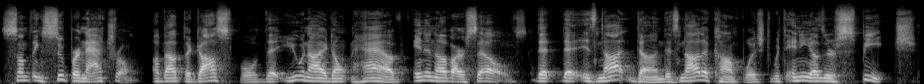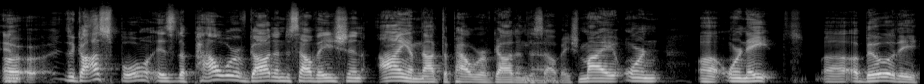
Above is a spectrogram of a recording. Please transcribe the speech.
something supernatural about the gospel that you and I don't have in and of ourselves, that, that is not done, that's not accomplished with any other speech. Uh, the gospel is the power of God unto salvation. I am not the power of God unto salvation. My orn, uh, ornate uh, ability,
